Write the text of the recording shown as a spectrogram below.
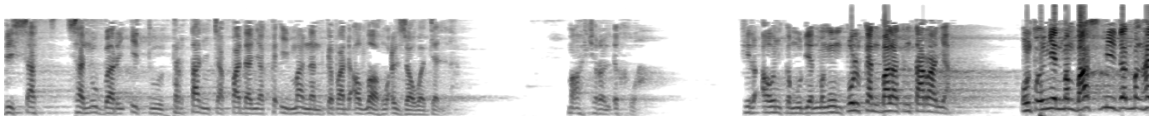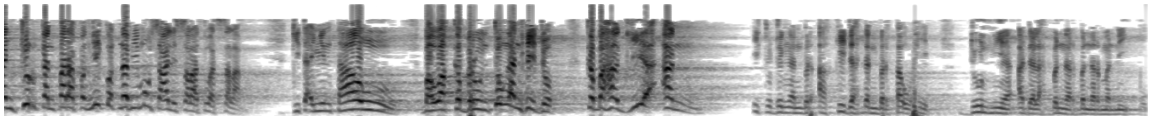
di saat sanubari itu tertancap padanya keimanan kepada Allah Azza wa Jalla. Ma'asyiral ikhwah. Fir'aun kemudian mengumpulkan bala tentaranya untuk ingin membasmi dan menghancurkan para pengikut Nabi Musa alaihissalatu wassalam. Kita ingin tahu bahwa keberuntungan hidup, kebahagiaan itu dengan berakidah dan bertauhid. Dunia adalah benar-benar menipu.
